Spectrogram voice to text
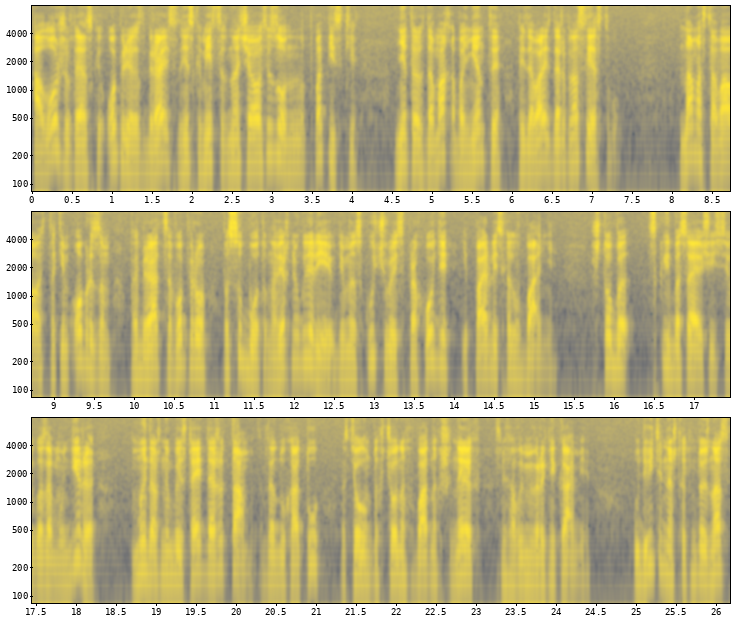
а ложи в итальянской опере разбирались за несколько месяцев до начала сезона по подписке. В некоторых домах абонементы передавались даже по наследству. Нам оставалось таким образом пробираться в оперу по субботам на верхнюю галерею, где мы скучивались в проходе и парились как в бане. Чтобы скрыть бросающиеся в глаза мундиры, мы должны были стоять даже там, в духоту, на стёгнутых черных ватных шинелях с меховыми воротниками. Удивительно, что как никто из нас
